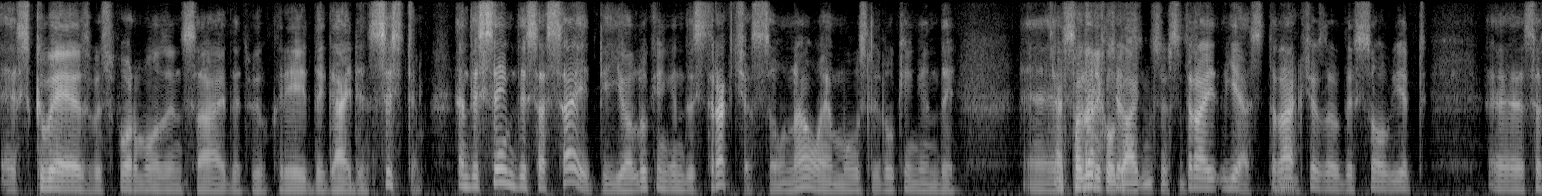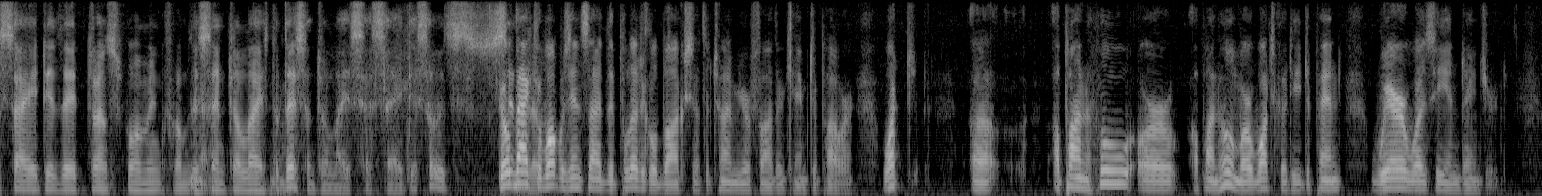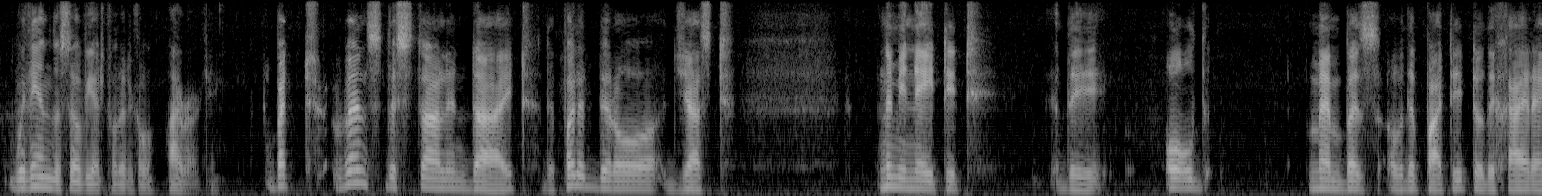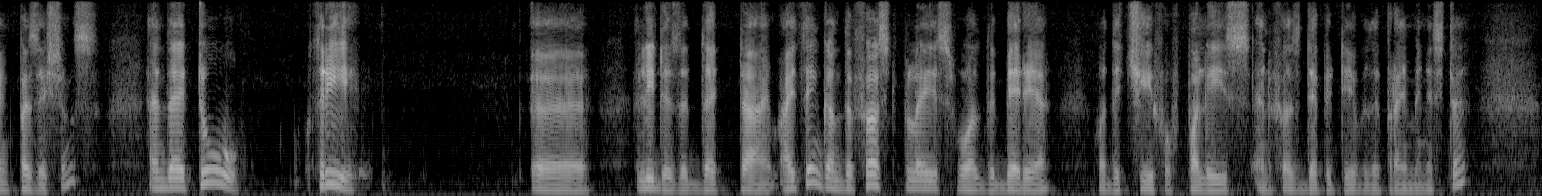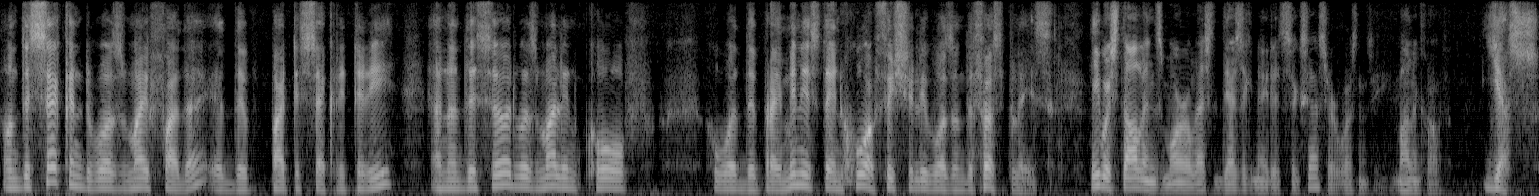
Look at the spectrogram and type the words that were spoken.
uh, squares with formulas inside that will create the guidance system. And the same, the society, you're looking in the structures. So now I'm mostly looking in the uh, political guidance system. Stri- yes, structures yeah. of the Soviet uh, society they're transforming from the yeah. centralized to decentralized society. So it's go similar. back to what was inside the political box at the time your father came to power. What, uh, upon who or upon whom or what could he depend? Where was he endangered within the Soviet political hierarchy? But once the Stalin died, the Politburo just nominated the old members of the party to the high rank positions, and there two, three uh, leaders at that time. I think on the first place was the Beria, was the chief of police and first deputy of the prime minister. On the second was my father, uh, the party secretary, and on the third was Malenkov, who was the prime minister and who officially was in the first place. He was Stalin's more or less designated successor, wasn't he, Malenkov? Yes,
